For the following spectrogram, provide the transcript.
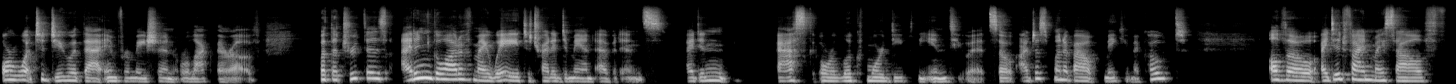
or what to do with that information or lack thereof. But the truth is, I didn't go out of my way to try to demand evidence. I didn't ask or look more deeply into it. So I just went about making the coat. Although I did find myself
